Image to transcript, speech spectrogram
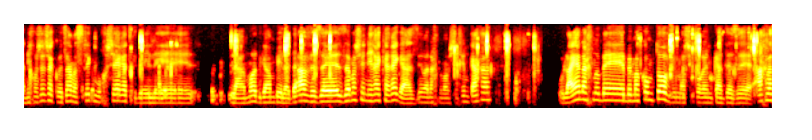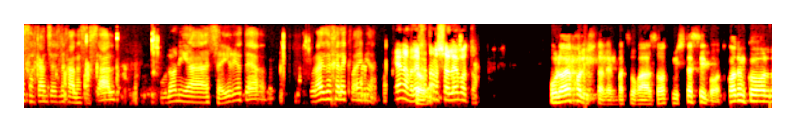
אני חושב שהקבוצה מספיק מוכשרת כדי ל... לעמוד גם בלעדיו, וזה זה מה שנראה כרגע, אז אם אנחנו ממשיכים ככה, אולי אנחנו במקום טוב עם מה שקורה עם קנטה, זה אחלה שחקן שיש לך על הספסל, הוא לא נהיה צעיר יותר, אולי זה חלק מהעניין. כן, אבל איך טוב. אתה משלב אותו? הוא לא יכול להשתלב בצורה הזאת משתי סיבות. קודם כל,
